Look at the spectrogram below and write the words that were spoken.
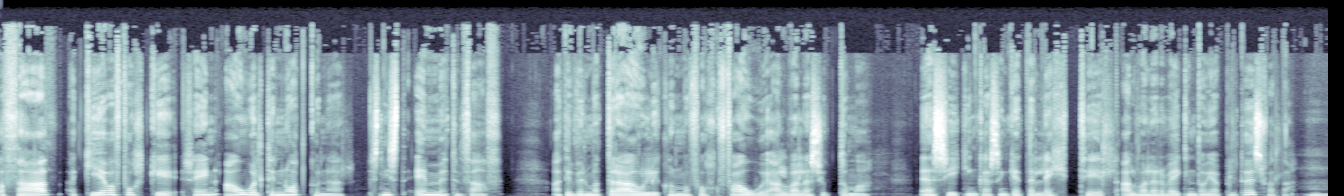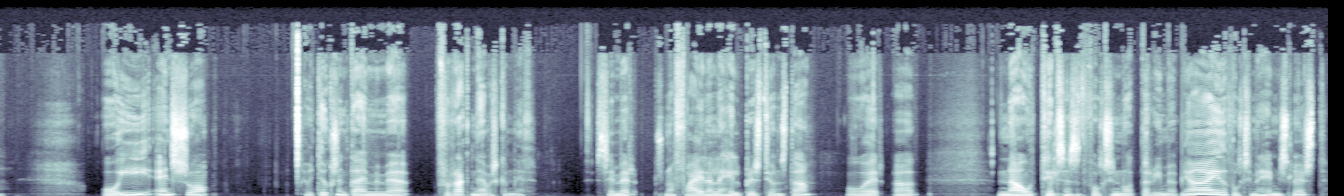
Og það að gefa fólki reyn ávöld til notkunar snýst einmitt um það. Að því við erum að draga úr líkonum að fólk fái alvarlega sjúkdóma eða sýkingar sem geta leitt til alvarlega veikinda og jafnvel döðsfalla Mm. og í eins og við tökum dæmi með frú Ragnæðaverkamnið sem er svona færanlega heilbriðstjónsta og er að ná til sem sagt fólk sem notar vímöfni æð og fólk sem er heimilislaust.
